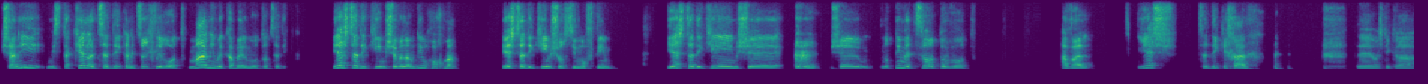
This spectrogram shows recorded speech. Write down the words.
כשאני מסתכל על צדיק, אני צריך לראות מה אני מקבל מאותו צדיק. יש צדיקים שמלמדים חוכמה, יש צדיקים שעושים מופתים, יש צדיקים ש... שנותנים עצות טובות, אבל יש צדיק אחד, זה מה שנקרא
